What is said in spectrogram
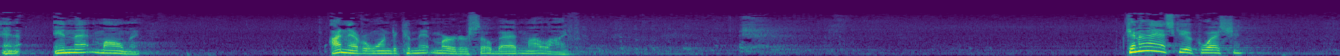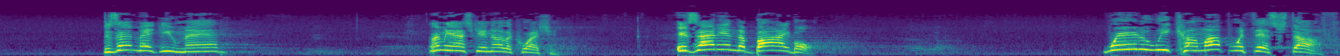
And in that moment, I never wanted to commit murder so bad in my life. Can I ask you a question? Does that make you mad? Let me ask you another question. Is that in the Bible? Where do we come up with this stuff?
